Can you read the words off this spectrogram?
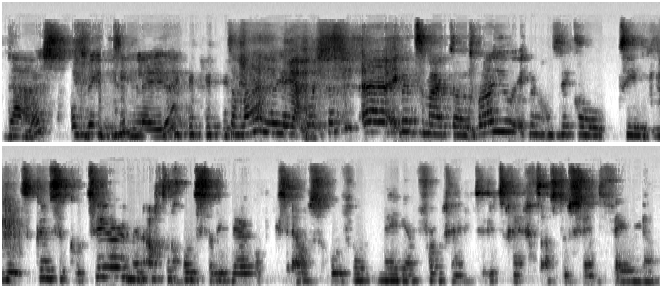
dames, ontwikkelteamleden. Tamara, wil je ja. voorstellen? Uh, ik ben Tamara Toonwayu. Ik ben ontwikkelteamlid kunst en cultuur. Mijn achtergrond is dat ik werk op XL School voor Media en Vormgeving te Utrecht als docent VWO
